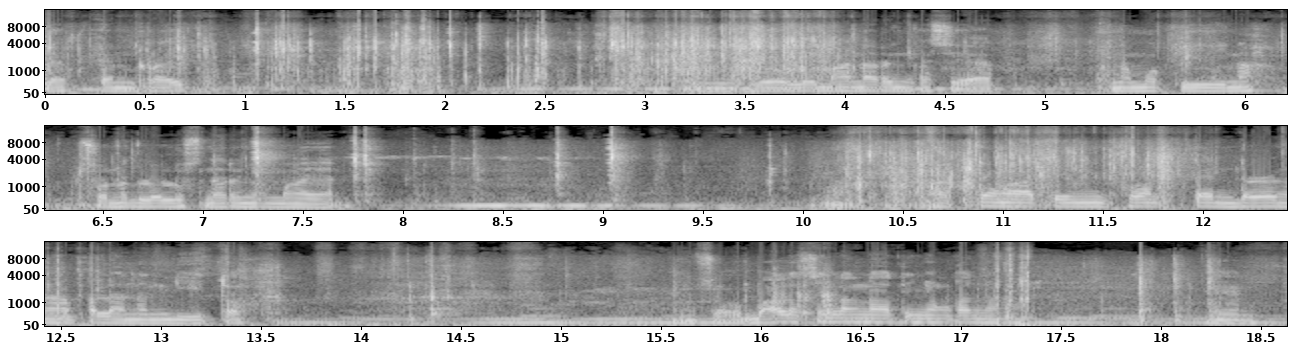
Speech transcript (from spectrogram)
Left and right. Medyo luma na rin kasi at namuti na. So naglulus na rin yung mga yan. At yung ating front fender nga pala nandito. So balasin lang natin yung kanyang Ayan.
